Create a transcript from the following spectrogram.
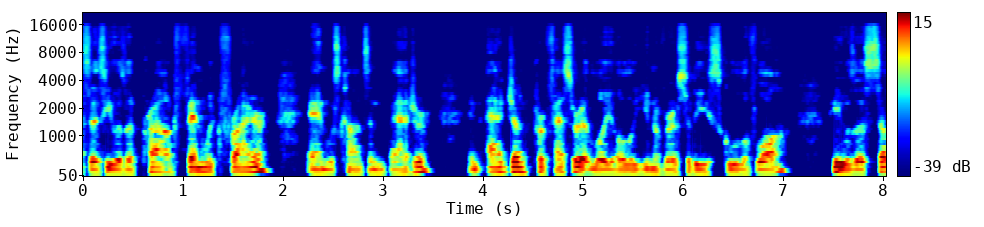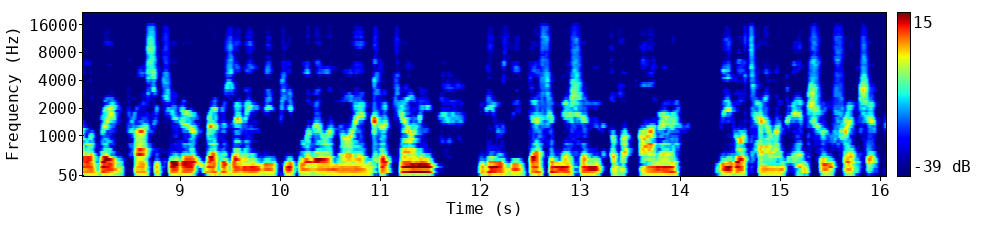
says he was a proud Fenwick Friar and Wisconsin Badger, an adjunct professor at Loyola University School of Law. He was a celebrated prosecutor representing the people of Illinois and Cook County, and he was the definition of honor, legal talent, and true friendship.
